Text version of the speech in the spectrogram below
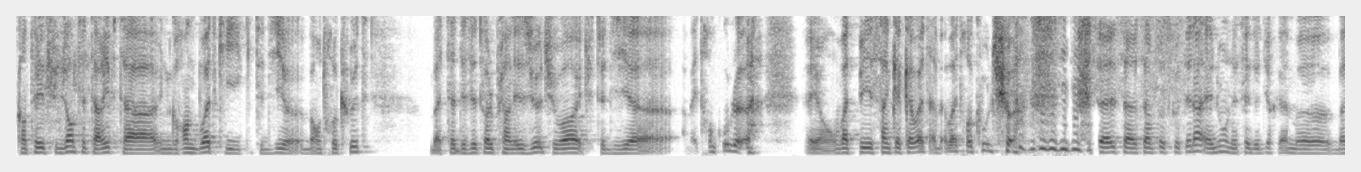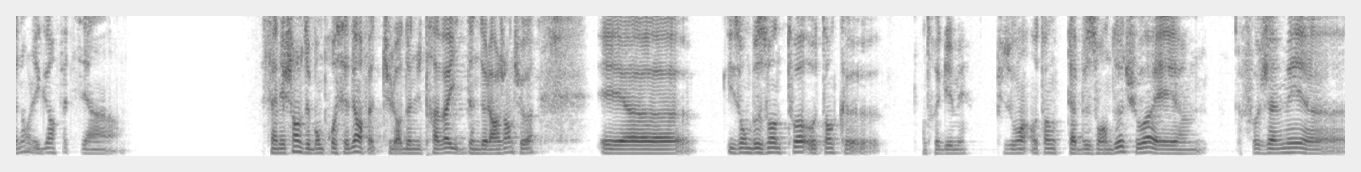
quand t'es étudiant, tu arrives, t'as une grande boîte qui, te dit, bah, on te recrute bah t'as des étoiles plein les yeux, tu vois, et tu te dis euh, ah bah trop cool, et on va te payer 5 cacahuètes, ah bah ouais trop cool, tu vois. c'est un peu ce côté-là, et nous on essaie de dire quand même, euh, bah non les gars en fait c'est un c'est un échange de bons procédés en fait. Tu leur donnes du travail, ils te donnent de l'argent, tu vois. Et euh, ils ont besoin de toi autant que, entre guillemets, plus ou moins autant que tu as besoin d'eux, tu vois. Et euh, faut jamais, euh,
